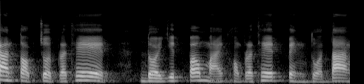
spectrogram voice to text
การตอบโจทย์ประเทศ โดยยึดเป้าหมายของประเทศเป็นตัวตั้ง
